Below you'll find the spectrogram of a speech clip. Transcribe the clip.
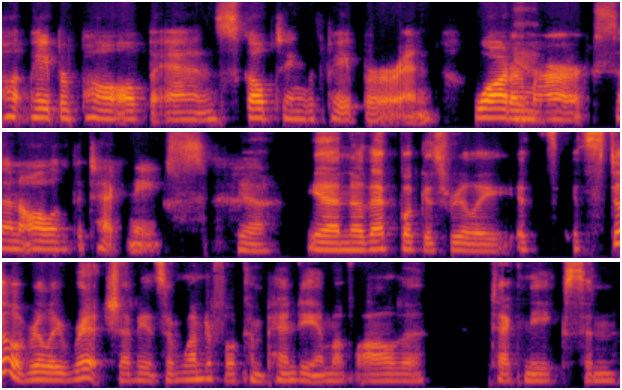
p- paper pulp and sculpting with paper and watermarks yeah. and all of the techniques. Yeah. Yeah no that book is really it's it's still really rich. I mean it's a wonderful compendium of all the techniques and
